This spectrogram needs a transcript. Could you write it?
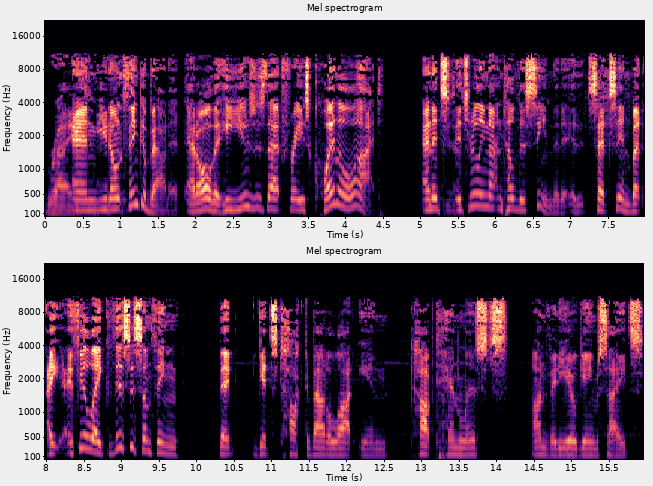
Right, and you don't think about it at all that he uses that phrase quite a lot. And it's it's really not until this scene that it, it sets in. But i i feel like this is something that gets talked about a lot in top 10 lists on video game sites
